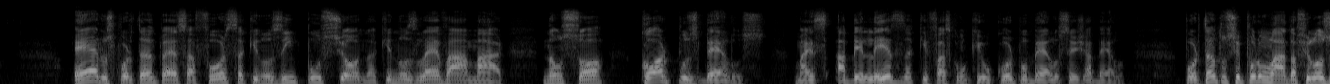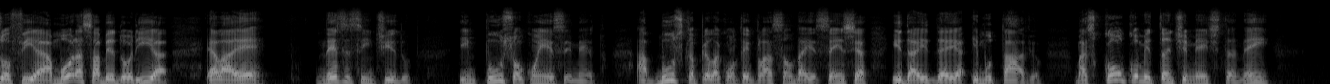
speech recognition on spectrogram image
Eros, portanto, é essa força que nos impulsiona, que nos leva a amar não só corpos belos, mas a beleza que faz com que o corpo belo seja belo. Portanto, se por um lado a filosofia é amor à sabedoria, ela é, nesse sentido, impulso ao conhecimento, a busca pela contemplação da essência e da ideia imutável. Mas concomitantemente também,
